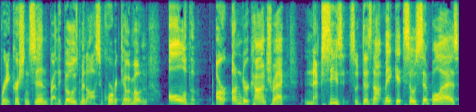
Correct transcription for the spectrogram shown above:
Brady Christensen, Bradley Bozeman, Austin Corbett, Taylor Moton, all of them are under contract next season. So it does not make it so simple as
